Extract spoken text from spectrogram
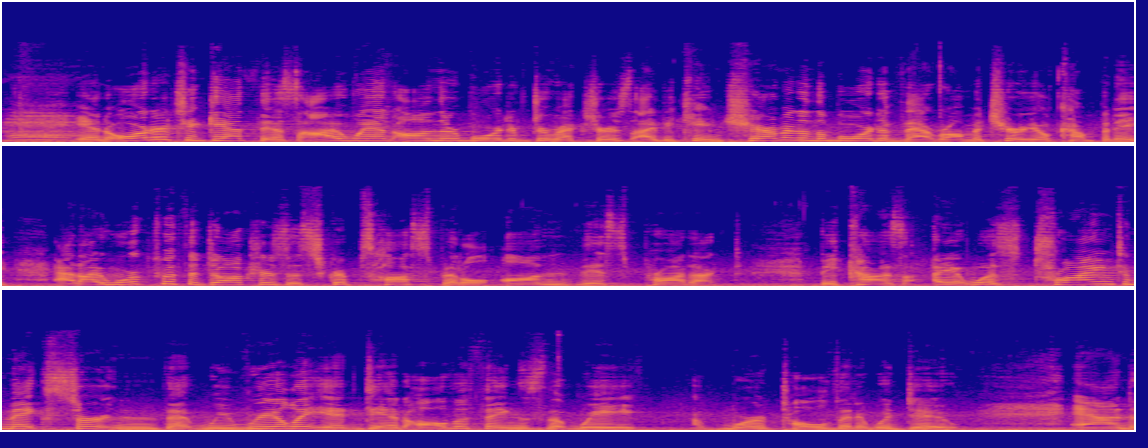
In order to get this, I went on their board of directors. I became chairman of the board of that raw material company, and I worked with the doctors at Scripps Hospital on this product because it was trying to make certain that we really, it did all the things that we were told that it would do. And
